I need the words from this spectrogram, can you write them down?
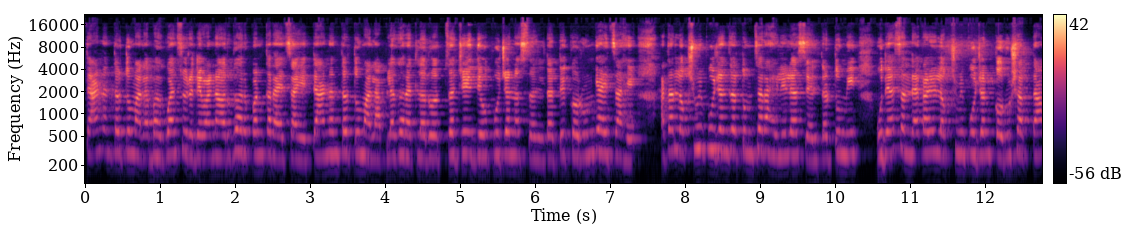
त्यानंतर तुम्हाला भगवान सूर्यदेवांना अर्घ अर्पण करायचं आहे त्यानंतर तुम्हाला आपल्या घरातलं रोजचं जे देवपूजन असेल तर ते करून घ्यायचं आहे. आता लक्ष्मीपूजन जर तुमचं राहिलेलं असेल तर तुम्ही उद्या संध्याकाळी लक्ष्मीपूजन करू शकता.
